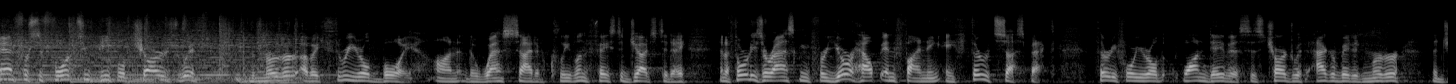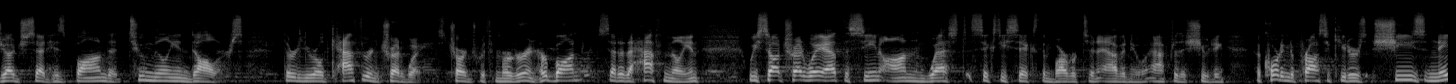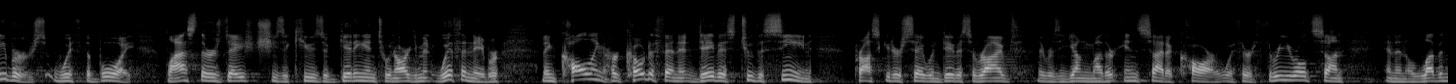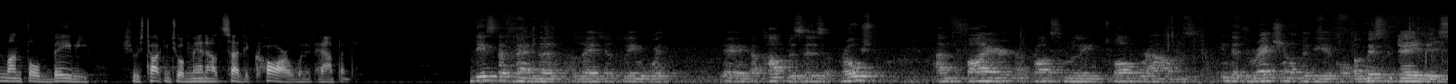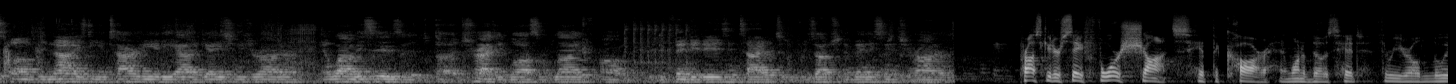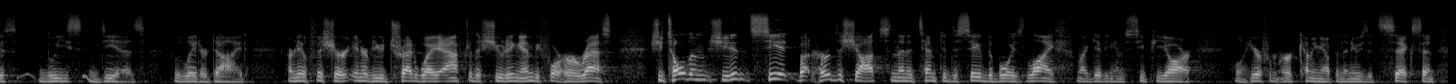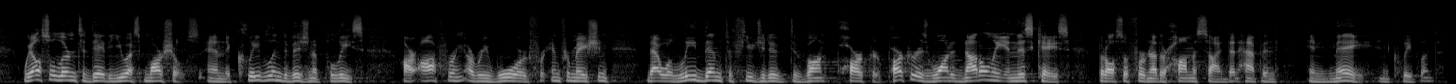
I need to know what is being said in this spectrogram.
And for support, two people charged with the murder of a three-year-old boy on the west side of Cleveland faced a judge today, and authorities are asking for your help in finding a third suspect. 34-year-old Juan Davis is charged with aggravated murder. The judge set his bond at $2 million. 30-year-old Katherine Treadway is charged with murder, and her bond set at a half million. We saw Treadway at the scene on West 66th and Barberton Avenue after the shooting. According to prosecutors, she's neighbors with the boy. Last Thursday, she's accused of getting into an argument with a neighbor, then calling her co-defendant Davis to the scene. Prosecutors say when Davis arrived, there was a young mother inside a car with her three-year-old son and an 11-month-old baby. She was talking to a man outside the car when it happened. This defendant allegedly with uh, accomplices approached and fired approximately 12 rounds in the direction of the vehicle. Uh, Mr. Davis um, denies the entirety of the allegations, Your Honor, and while this is a, a tragic loss of life, um, the defendant is entitled to the presumption of innocence, Your Honor. Prosecutors say four shots hit the car, and one of those hit three-year-old Luiz, Luiz Diaz, who later died. Our Neil Fisher interviewed Treadway after the shooting and before her arrest. She told him she didn't see it but heard the shots and then attempted to save the boy's life by giving him CPR. We'll hear from her coming up in the news at 6. And we also learned today the U.S. Marshals and the Cleveland Division of Police are offering a reward for information that will lead them to fugitive Devont Parker. Parker is wanted not only in this case, but also for another homicide that happened in May in Cleveland.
